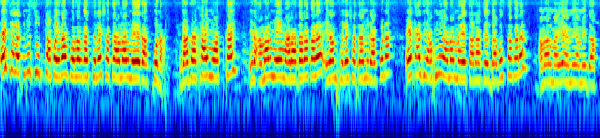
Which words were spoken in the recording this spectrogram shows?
এই ছেলে তুমি চুপ থাকো এরাম পলঙ্গার ছেলের সাথে আমার মেয়ে রাখব না। গাঁজা খাই মদ খাই এরা আমার মেয়ে মারা দাঁড়া করে এরম ছেলের সাথে আমি রাখব না। এই কাজে আপনি আমার মায়ের তালাকের ব্যবস্থা করেন। আমার মায়ে আমি আমি রাখব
